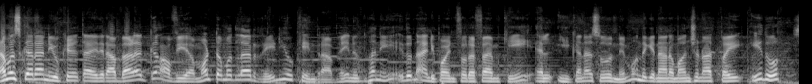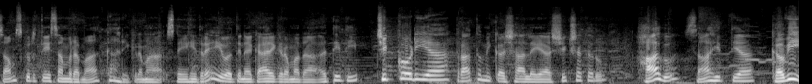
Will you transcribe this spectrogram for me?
ನಮಸ್ಕಾರ, ನೀವು ಕೇಳ್ತಾ ಇದ್ದೀರಾ ಬೆಳಗಾವಿಯ ಮೊಟ್ಟ ಮೊದಲ ರೇಡಿಯೋ ಕೇಂದ್ರ. ಮೇನು ಧ್ವನಿ, ಇದು ninety point four F M K L E ಕನಸು. ನಿಮ್ಮೊಂದಿಗೆ ನಾನು ಮಂಜುನಾಥ್ ಪೈ. ಇದು ಸಂಸ್ಕೃತಿ ಸಂಭ್ರಮ ಕಾರ್ಯಕ್ರಮ. ಸ್ನೇಹಿತರೆ, ಇವತ್ತಿನ ಕಾರ್ಯಕ್ರಮದ ಅತಿಥಿ ಚಿಕ್ಕೋಡಿಯ ಪ್ರಾಥಮಿಕ ಶಾಲೆಯ ಶಿಕ್ಷಕರು ಹಾಗೂ ಸಾಹಿತ್ಯ ಕವಿ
